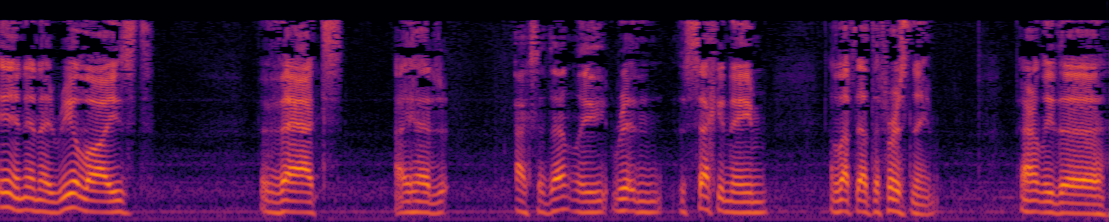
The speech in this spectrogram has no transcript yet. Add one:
in and I realized that I had accidentally written the second name and left out the first name. Apparently the,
